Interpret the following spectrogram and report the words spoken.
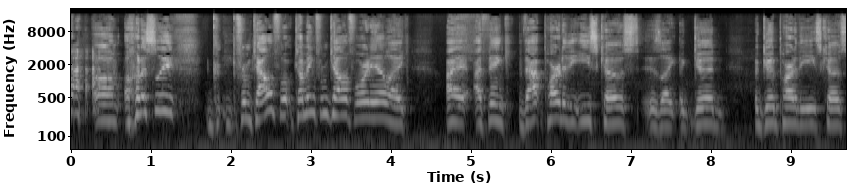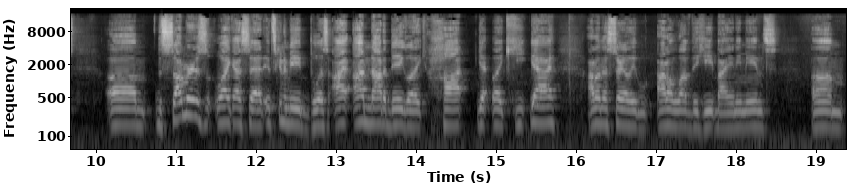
um, honestly, g- from California, coming from California, like I I think that part of the East Coast is like a good a good part of the East Coast. Um, the summers, like I said, it's gonna be bliss. I I'm not a big like hot get like heat guy. I don't necessarily I don't love the heat by any means. Um,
